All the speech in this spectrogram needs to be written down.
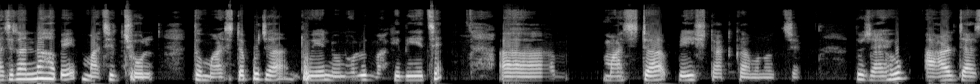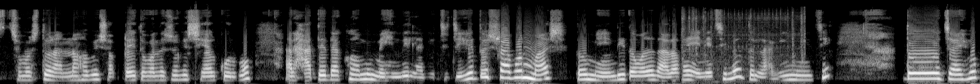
আজ রান্না হবে মাছের ঝোল। তো মাছটা পূজা ধুয়ে নুন হলুদ মাখিয়ে দিয়েছে। মাছটা বেশ টাটকা মনে হচ্ছে। তো যাই হোক আর যা সমস্ত রান্না হবে সবটাই তোমাদের সঙ্গে শেয়ার করব। আর হাতে দেখো আমি মেহেন্দি লাগিয়েছি। যেহেতু শ্রাবণ মাস তো মেহেন্দি তোমাদের দাদাভাই এনেছিল তো লাগিয়ে নিয়েছি। তো যাই হোক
